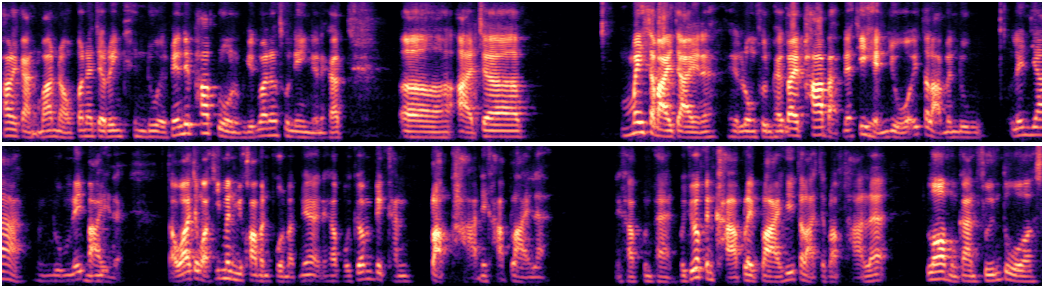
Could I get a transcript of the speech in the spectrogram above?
ภาคบริการของบ้านเราก็น่าจะเร่งขึ้นด้วย เพราะฉะนั้นในภาพรวมผมคิดว่านักทุนเองเนี่ยนะครับเอ่ออาจจะไม่สบายใจนะลงทุนภายใต้ภาพแบบนี้ที่เห็นอยู่ว่าตลาดมันดูเล่นยากมันดูไม่ไปเนี่ยแต่ว่าจังหวะที่มันมีความผันผวนแบบนี้นะครับผมคิดว่ามันเป็นการปรับฐานในขาปลายแล้วนะครับคุณแพนผมคิดว่าเป็นขาปลายปลายที่ตลาดจะปรับฐานและรอบของการฟื้นตัวไซ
